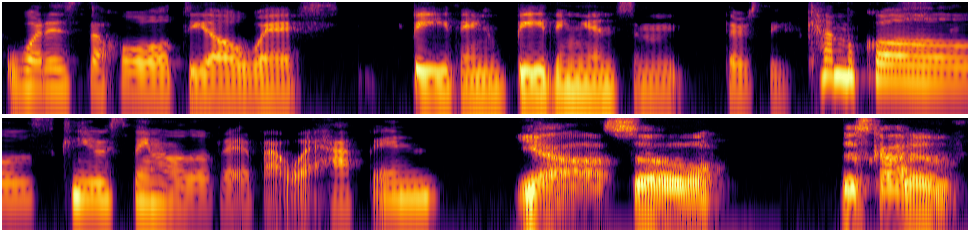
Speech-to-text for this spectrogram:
what is the whole deal with bathing, bathing in some, there's these chemicals. Can you explain a little bit about what happened? Yeah. So this kind of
